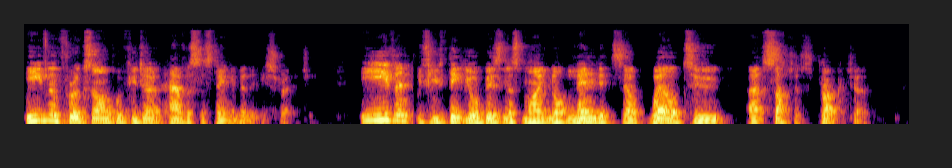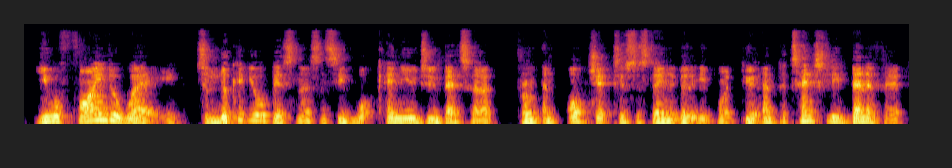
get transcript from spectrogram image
Even, for example, if you don't have a sustainability strategy, even if you think your business might not lend itself well to uh, such a structure, you will find a way to look at your business and see what can you do better from an objective sustainability point of view and potentially benefit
